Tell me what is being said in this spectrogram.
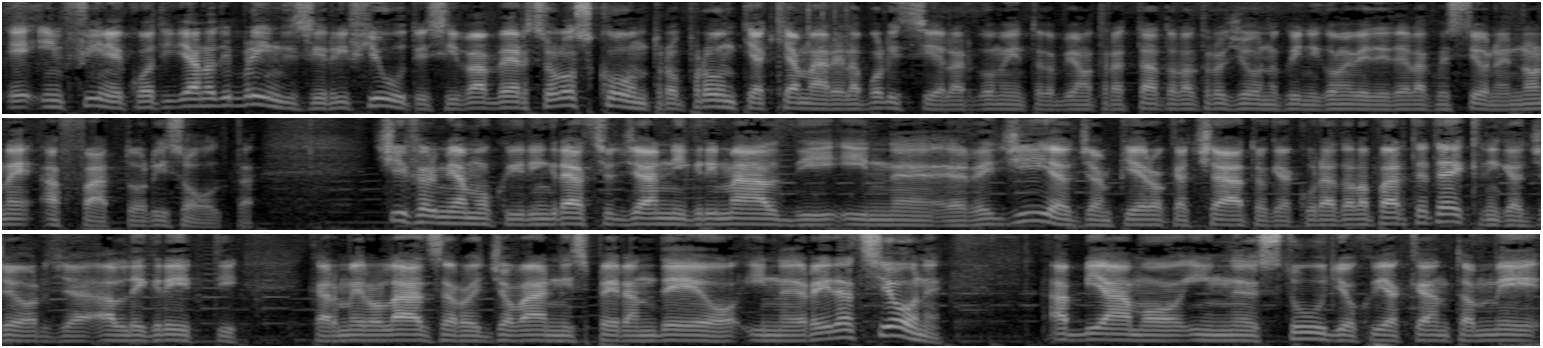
E infine il quotidiano di Brindisi, rifiuti, si va verso lo scontro, pronti a chiamare la polizia, l'argomento che abbiamo trattato l'altro giorno, quindi come vedete la questione non è affatto risolta. Ci fermiamo qui, ringrazio Gianni Grimaldi in eh, regia, Giampiero Cacciato che ha curato la parte tecnica, Giorgia Allegretti, Carmelo Lazzaro e Giovanni Sperandeo in redazione. Abbiamo in studio qui accanto a me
